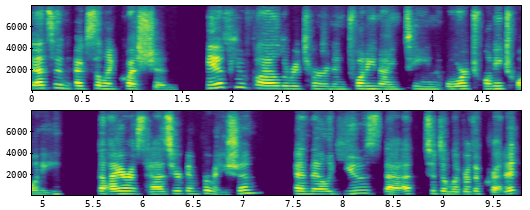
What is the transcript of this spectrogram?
That's an excellent question. If you filed a return in 2019 or 2020, the IRS has your information and they'll use that to deliver the credit.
